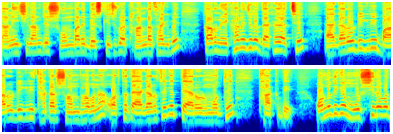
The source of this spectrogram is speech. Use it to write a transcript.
জানিয়েছিলাম যে সোমবারে বেশ কিছুটা ঠান্ডা থাকবে। কারণ এখানে যেটা দেখা যাচ্ছে, এগারো ডিগ্রি, বারো ডিগ্রি থাকার সম্ভাবনা, অর্থাৎ এগারো থেকে তেরোর মধ্যে থাকবে। অন্যদিকে মুর্শিদাবাদ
